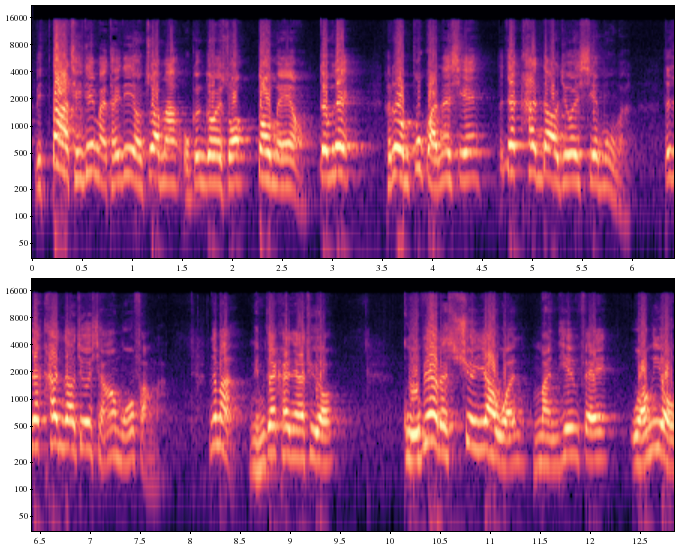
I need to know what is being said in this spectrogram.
你大前天买台积电有赚吗？我跟各位说都没有，对不对？可是我们不管那些，大家看到就会羡慕嘛，大家看到就会想要模仿嘛。那么你们再看下去哦，股票的炫耀文满天飞，网友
